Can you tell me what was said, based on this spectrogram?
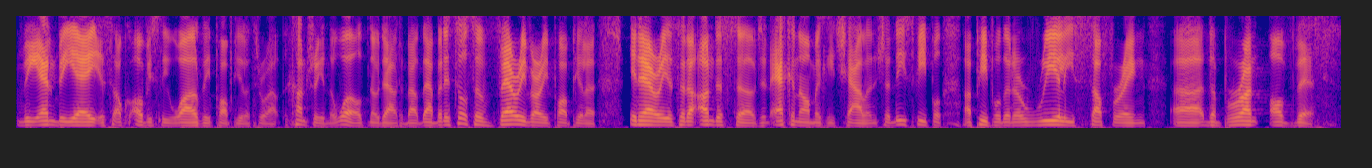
the NBA is obviously wildly popular throughout the country and the world, no doubt about that, but it's also very, very popular in areas that are underserved and economically challenged. And these people are people that are really suffering uh, the brunt of this.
